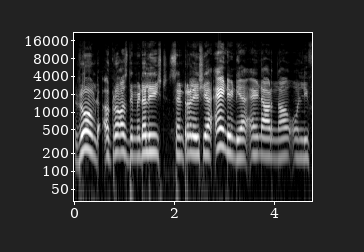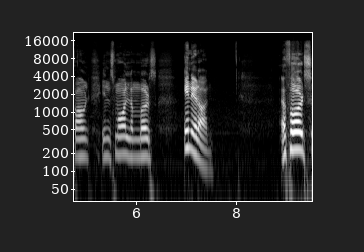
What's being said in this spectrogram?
roamed across the Middle East, Central Asia, and India, and are now only found in small numbers in Iran. Efforts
